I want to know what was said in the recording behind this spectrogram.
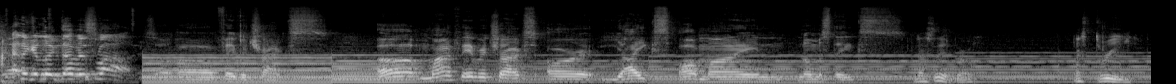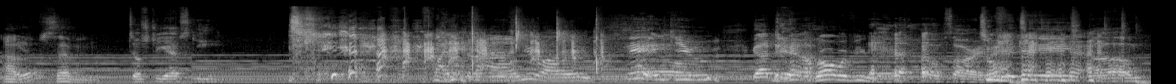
That nigga looked up and smiled. So, uh, favorite tracks. Uh, my favorite tracks are Yikes, All Mine, No Mistakes. That's it, bro. That's three out of seven. Dostoevsky. You already. Thank you. Goddamn. Wrong review, man. Oh, sorry. 215. Um,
